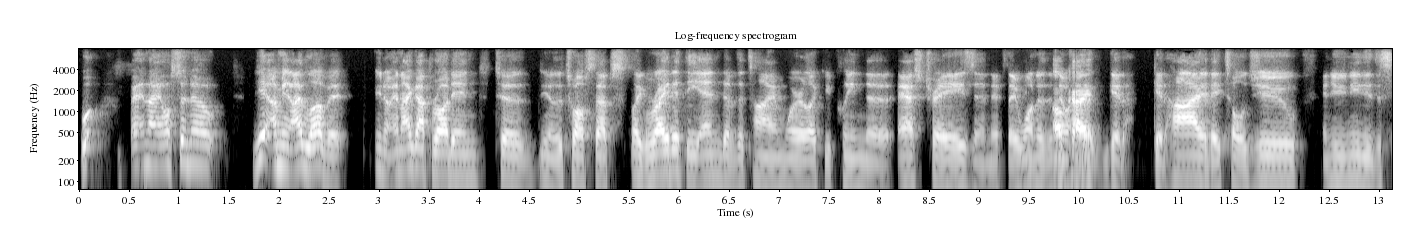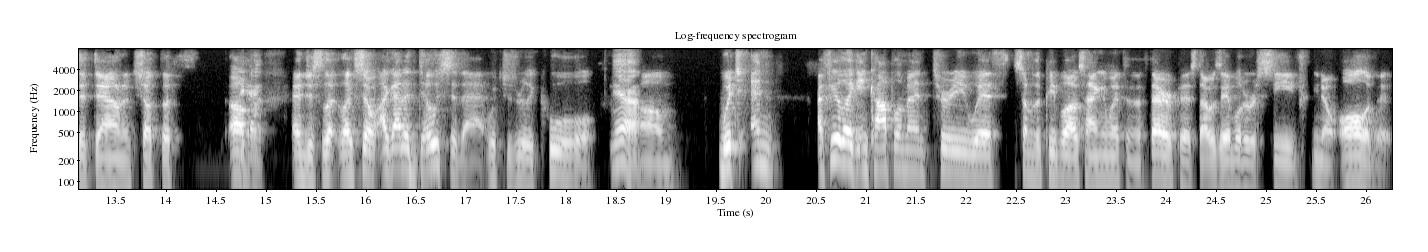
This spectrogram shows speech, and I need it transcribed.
well and i also know yeah i mean i love it you know and i got brought into you know the 12 steps like right at the end of the time where like you clean the ashtrays and if they wanted to know how to get get high they told you and you needed to sit down and shut the up Yeah. and just let like so i got a dose of that which is really cool Yeah, um which and i feel like in complementary with some of the people i was hanging with and the therapist i was able to receive you know all of it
